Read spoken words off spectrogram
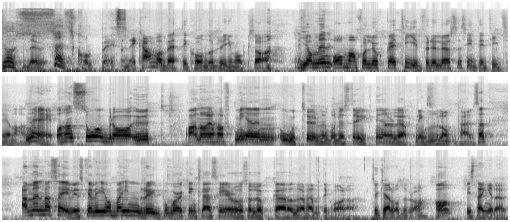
jösses kompis! men det kan vara bättre i Condor Dream också. Ja men Om han får lucka i tid, för det löses inte i tid senast. Nej, och han såg bra ut och han har ju haft mer än otur med både strykningar och löpningsförlopp här. Så att, ja men vad säger vi, ska vi jobba in rygg på Working Class Heroes och lucka 150 kvar då? Tycker jag låter bra. Ja, vi stänger där.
